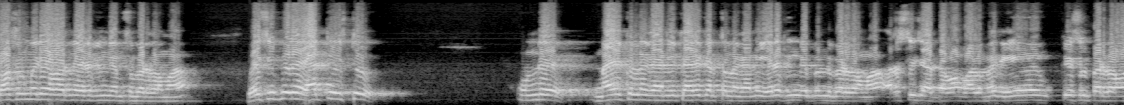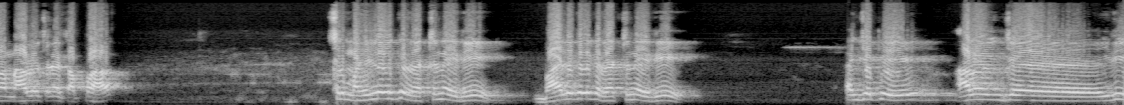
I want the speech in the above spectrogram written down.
సోషల్ మీడియా వారిని ఏ రకంగా హింస పెడదామా వైసీపీలో యాక్టివిస్టు ఉండే నాయకులను కానీ కార్యకర్తలను కానీ ఏ రకంగా ఇబ్బంది పెడదామా అరెస్టులు చేద్దామా వాళ్ళ మీద ఏమేమి కేసులు పెడదామా అన్న ఆలోచనే తప్ప అసలు మహిళలకి రక్షణ ఇది బాలికలకి రక్షణ ఇది అని చెప్పి ఆలోచించే ఇది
